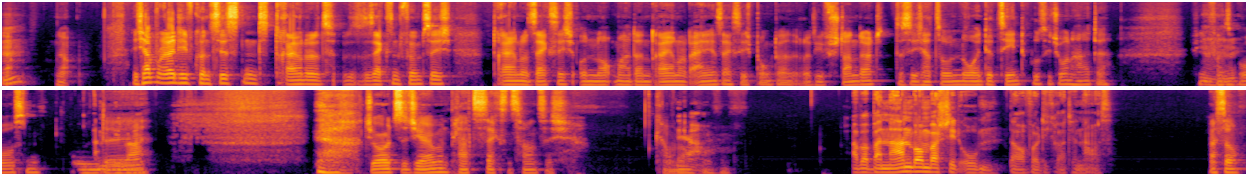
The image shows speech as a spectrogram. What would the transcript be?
Hm? Ja. Ich habe relativ konsistent 356, 360 und nochmal dann 361 Punkte, relativ Standard, dass ich halt so neunte, zehnte Position hatte. Auf jeden Fall so Mhm. großen. Und äh, ja, George the German, Platz 26. Kann man Ja. machen. Aber Bananenbomber steht oben. Darauf wollte ich gerade hinaus. Achso,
